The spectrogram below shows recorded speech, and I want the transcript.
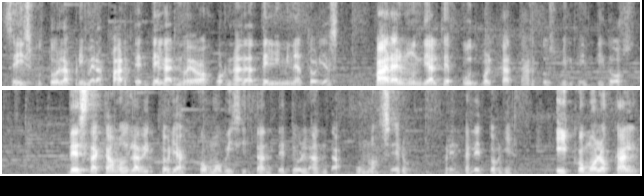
se disputó la primera parte de la nueva jornada de eliminatorias para el Mundial de Fútbol Qatar 2022. Destacamos la victoria como visitante de Holanda 1 a 0 frente a Letonia y como local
